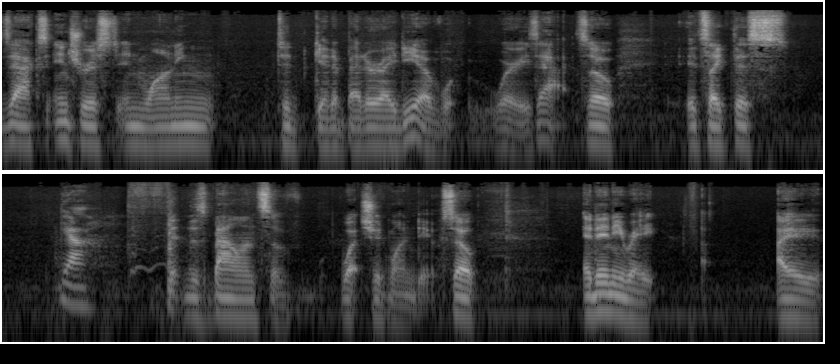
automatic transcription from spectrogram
Zach's interest in wanting to get a better idea of wh- where he's at. So it's like this Yeah. fit this balance of what should one do. So, at any rate, I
